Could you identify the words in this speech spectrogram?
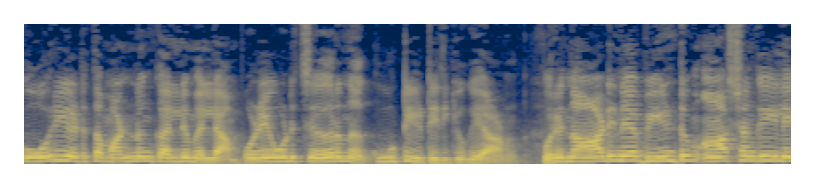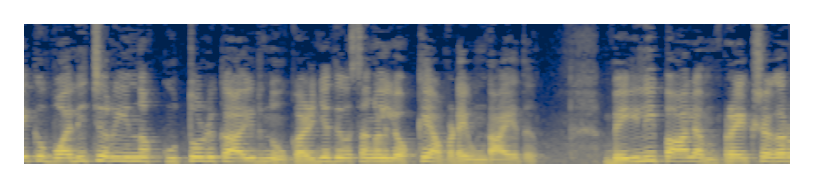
കോരിയെടുത്ത മണ്ണും കല്ലുമെല്ലാം പുഴയോട് ചേർന്ന് കൂട്ടിയിട്ടിരിക്കുകയാണ്. ഒരു നാടിനെ വീണ്ടും ആശങ്കയിലേക്ക് വലിച്ചെറിയുന്ന കുത്തൊഴുക്കായിരുന്നു കഴിഞ്ഞ ദിവസങ്ങളിലൊക്കെ അവിടെ ഉണ്ടായത്. ബെയിലി പാലം പ്രേക്ഷകർ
